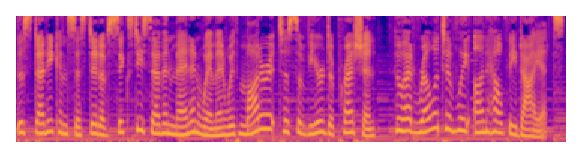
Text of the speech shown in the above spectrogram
The study consisted of 67 men and women with moderate to severe depression who had relatively unhealthy diets,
